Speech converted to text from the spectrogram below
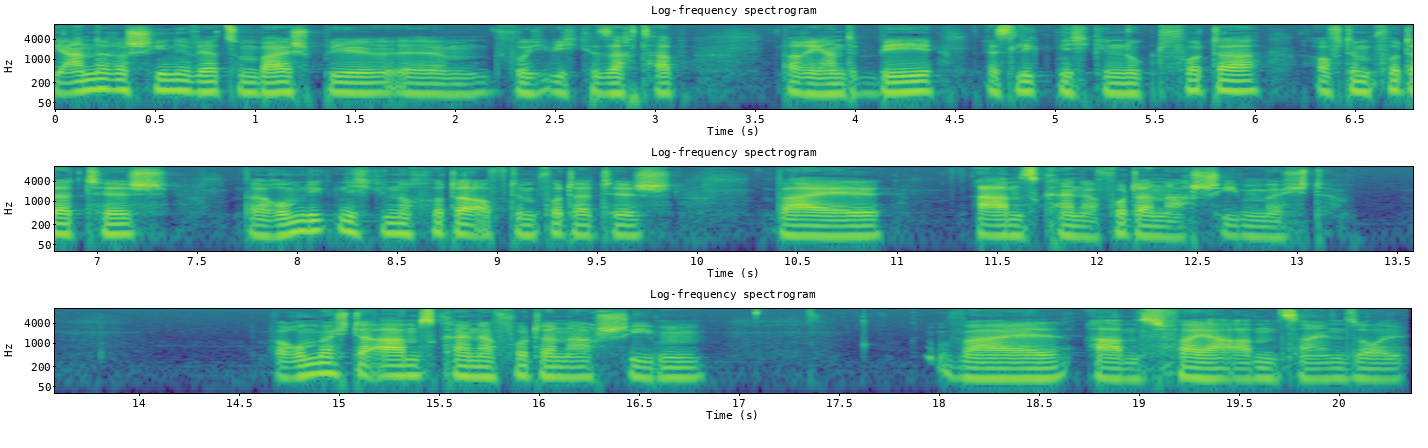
Die andere Schiene wäre zum Beispiel, ähm, wo ich, wie ich gesagt habe, Variante B, es liegt nicht genug Futter auf dem Futtertisch. Warum liegt nicht genug Futter auf dem Futtertisch? Weil abends keiner Futter nachschieben möchte. Warum möchte abends keiner Futter nachschieben? Weil abends Feierabend sein soll.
